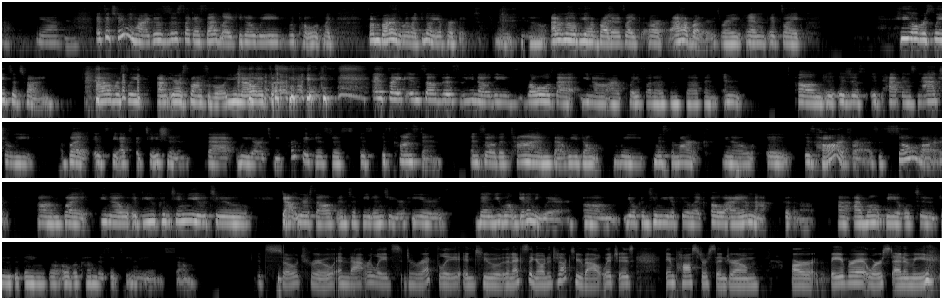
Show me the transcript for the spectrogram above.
yeah. It's extremely hard because just like I said, like, you know, we were told like from birth, we're like, you know, you're perfect. Like, you know, I don't know if you have brothers, like, or I have brothers, right? And it's like he oversleeps, it's fine. I oversleep, I'm irresponsible, you know, it's like it's like and so this, you know, these roles that, you know, are placed on us and stuff and and um it, it's just it happens naturally but it's the expectation that we are to be perfect is just is is constant. And so the times that we don't we miss the mark you know it is hard for us. It's so hard. Um, but you know if you continue to doubt yourself and to feed into your fears then you won't get anywhere. Um, you'll continue to feel like oh i am not I, I won't be able to do the things or overcome this experience. So it's so true. And that relates directly into the next thing I wanted to talk to you about, which is imposter syndrome, our favorite worst enemy,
